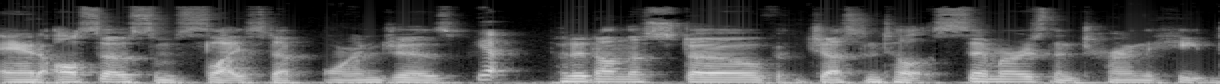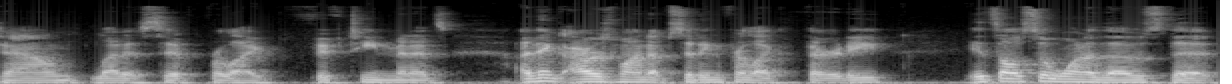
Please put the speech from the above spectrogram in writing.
and also some sliced up oranges. Yep. Put it on the stove just until it simmers, then turn the heat down, let it sit for like 15 minutes. I think ours wound up sitting for like 30. It's also one of those that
